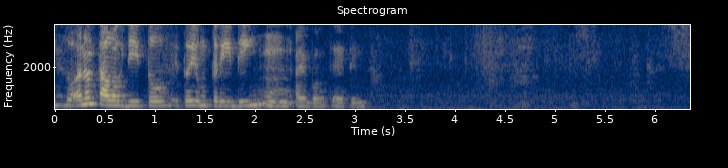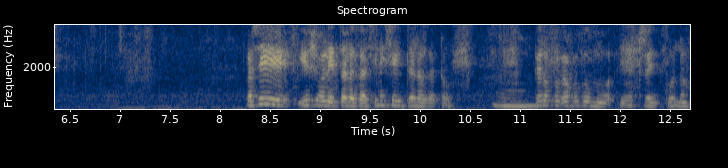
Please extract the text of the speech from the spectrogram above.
So, anong tawag dito? Ito yung trading? Mm, eyebrow threading. Kasi usually talaga, sinishave talaga to. Mm. Pero pag ako gumawa, tinitread ko na.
